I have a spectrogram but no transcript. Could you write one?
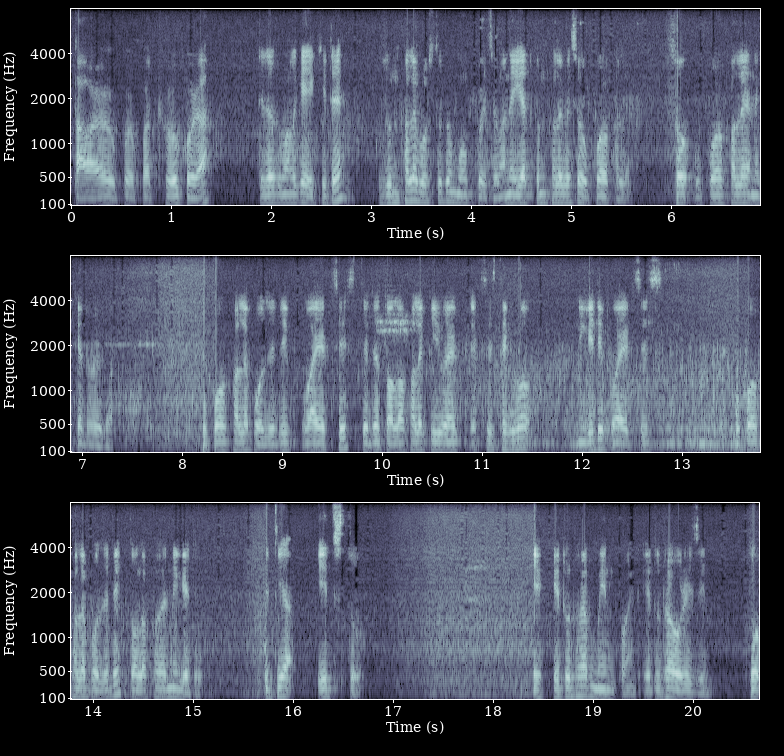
টাৱাৰৰ ওপৰৰ পৰা থ্ৰ' কৰা তেতিয়া তোমালোকে এইখিনিতে যোনফালে বস্তুটো মুভ কৰিছে মানে ইয়াত কোনফালে গৈছে? ওপৰৰ ফালে চ' ওপৰৰ ফালে এনেকৈ ধৰিবা। ওপৰৰ ফালে পজিটিভ ৱাই এক্সিছ তেতিয়া তলৰ ফালে কি ৱাই এক্সিছ থাকিব? নিগেটিভ ৱাই এক্সিছ ওপৰৰ ফালে পজিটিভ তলৰ ফালে নিগেটিভ এতিয়া এইচটো এইটো ধৰা মেইন পইণ্ট এইটো ধৰা অৰিজিন ত'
